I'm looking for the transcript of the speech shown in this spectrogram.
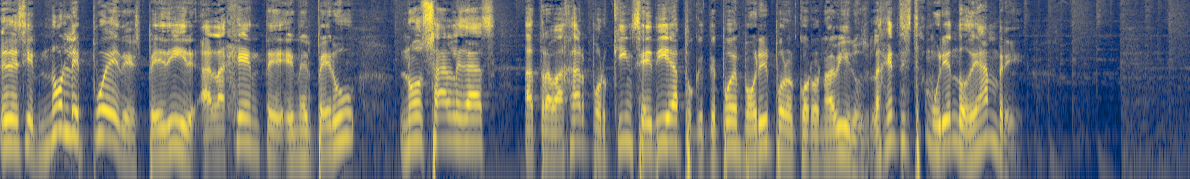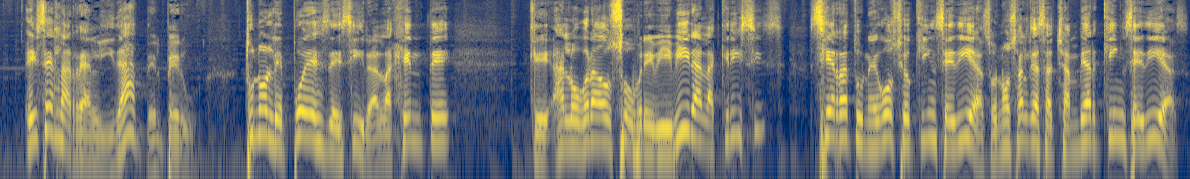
Es decir, no le puedes pedir a la gente en el Perú no salgas a trabajar por 15 días porque te puedes morir por el coronavirus. La gente está muriendo de hambre. Esa es la realidad del Perú. Tú no le puedes decir a la gente que ha logrado sobrevivir a la crisis, cierra tu negocio 15 días o no salgas a chambear 15 días,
